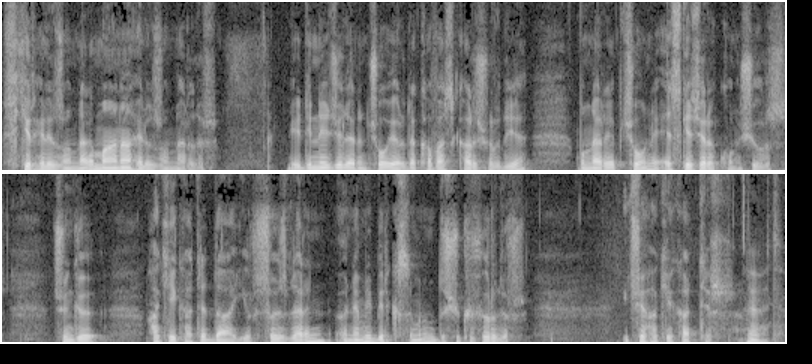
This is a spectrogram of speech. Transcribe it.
fikir helezonları, mana helezonlarıdır. E, dinleyicilerin çoğu yerde kafası karışır diye bunları hep çoğunu es geçerek konuşuyoruz. Çünkü hakikate dair sözlerin önemli bir kısmının dışı küfürdür. İçi hakikattir. Evet.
